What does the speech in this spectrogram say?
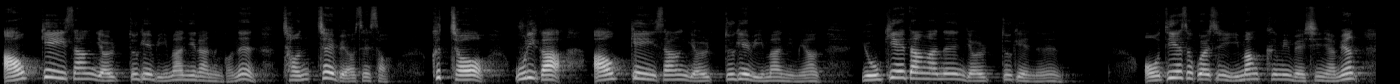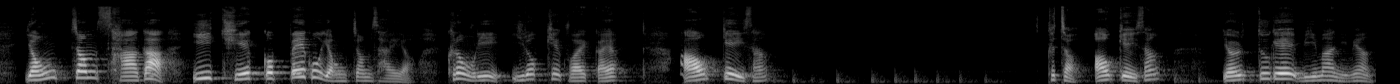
9개 이상 12개 미만이라는 거는 전체 몇에서 그쵸? 우리가 9개 이상 12개 미만이면 여기에 해당하는 12개는 어디에서 구할 수 있는 이만큼이 몇이냐면 0.4가 이 뒤에 거 빼고 0.4예요. 그럼 우리 이렇게 구할까요? 9개 이상 그쵸? 9개 이상 12개 미만이면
